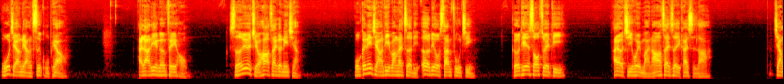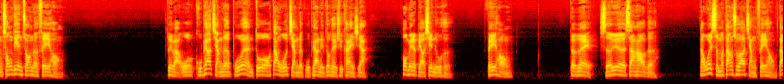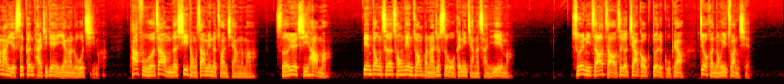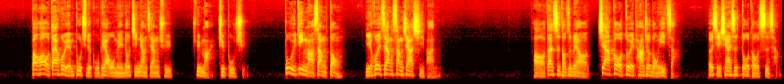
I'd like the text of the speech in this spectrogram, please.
我讲两只股票，台达电跟飞鸿，十二月九号再跟你讲。我跟你讲的地方在这里，二六三附近，隔天收最低，还有机会买，然后在这里开始拉。讲充电桩的飞鸿，对吧？我股票讲的不会很多，但我讲的股票你都可以去看一下后面的表现如何。飞鸿，对不对？十二月二三号的，那为什么当初要讲飞鸿？当然也是跟台积电一样的逻辑嘛，它符合在我们的系统上面的转强了嘛。十二月七号嘛，电动车充电桩本来就是我跟你讲的产业嘛，所以你只要找这个架构对的股票。就很容易赚钱，包括我带会员布局的股票，我们也都尽量这样去去买去布局，不一定马上动，也会这样上下洗盘。哦，但是投资朋友架构对它就容易涨，而且现在是多头市场。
